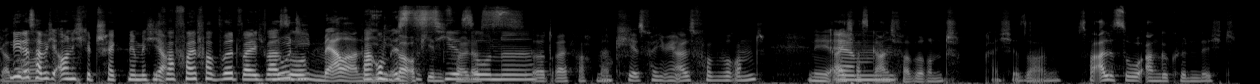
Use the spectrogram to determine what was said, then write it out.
das nee, das habe ich auch nicht gecheckt, nämlich ich Ja. war voll verwirrt, weil ich war Nur so die Melanie, warum die ist auf jeden hier Fall so das eine- äh, Dreifach-Match. Okay, das fand ich mir alles verwirrend. Nee, eigentlich war es gar Ähm, nicht verwirrend, kann ich dir sagen. Es war alles so angekündigt.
